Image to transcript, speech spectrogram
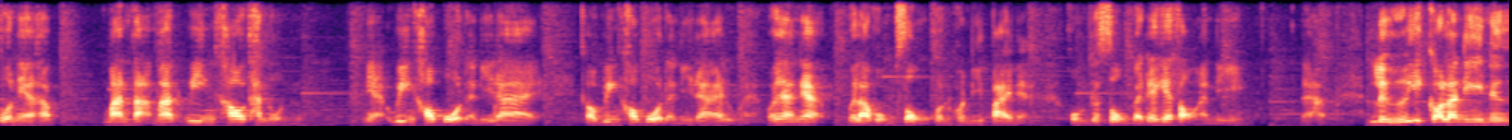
ตัวเนี้ยครับมันสามารถวิ่งเข้าถนน เนี่ยวิ่งเข้าโบสถ์อันนี้ได้กับวิ่งเข้าโบสถ์อันนี้ได้ถูกไหมเพราะฉะนั้นเนี่ยเวลาผมส่งคนคนนี้ไปเนี่ยผมจะส่งไปได้แค่ 2 อันนี้นะครับหรืออีกกรณีหนึ่ง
